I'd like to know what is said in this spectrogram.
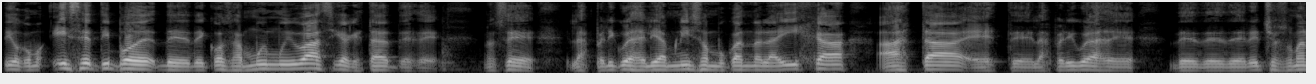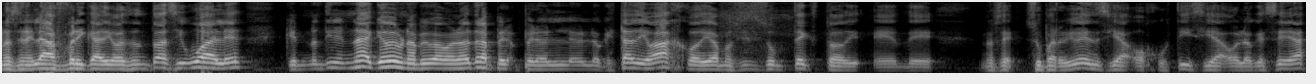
digo, como ese tipo de, de- de cosas muy, muy básicas que está desde, no sé, las películas de Liam Neeson buscando a la hija, hasta este, las películas de, de- de derechos humanos en el África, digo, son todas iguales, que no tienen nada que ver una película con la otra, pero, pero lo que está debajo, digamos, ese subtexto de, eh, de, no sé, supervivencia o justicia o lo que sea,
